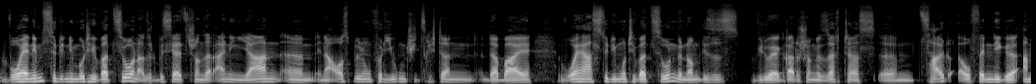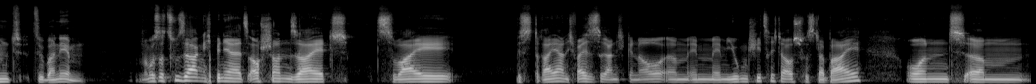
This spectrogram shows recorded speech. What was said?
woher nimmst du denn die Motivation? Also du bist ja jetzt schon seit einigen Jahren ähm, in der Ausbildung von Jugendschiedsrichtern dabei. Woher hast du die Motivation genommen, dieses, wie du ja gerade schon gesagt hast, ähm, zeitaufwendige Amt zu übernehmen? Man muss dazu sagen, ich bin ja jetzt auch schon seit zwei bis drei Jahren, ich weiß es gar nicht genau, ähm, im, im Jugendschiedsrichterausschuss dabei. Und ähm,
